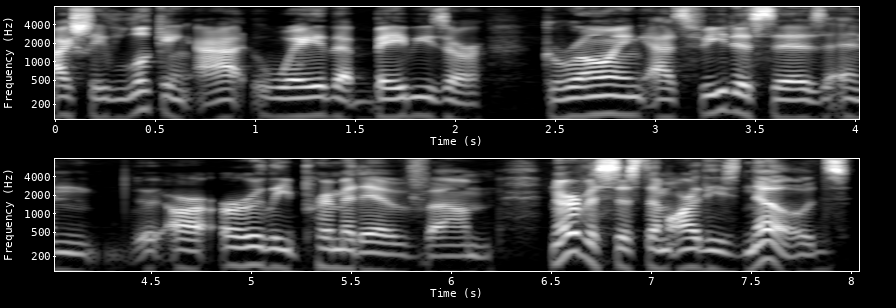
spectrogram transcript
actually looking at the way that babies are growing as fetuses and our early primitive um, nervous system are these nodes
